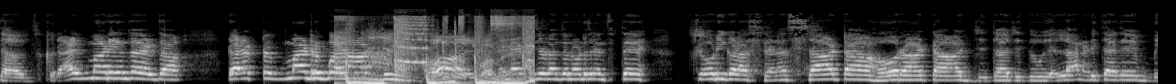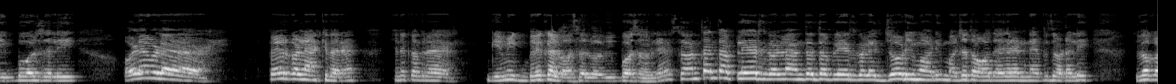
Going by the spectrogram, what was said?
ಸಬ್ಸ್ಕ್ರೈಬ್ ಮಾಡಿ ಅಂತ ಹೇಳ್ತಾ ಡೈರೆಕ್ಟ್ ಆಗಿ ಮಾಡ್ರು ಎಪಿಸೋಡ್ ಅಂತ ನೋಡಿದ್ರೆ ಅನ್ಸುತ್ತೆ ಜೋಡಿಗಳ ಸೆಣಸಾಟ, ಹೋರಾಟ ಜಿದ್ದಾಜಿದ್ದು ಎಲ್ಲಾ ನಡೀತಾ ಇದೆ. ಬಿಗ್ ಬಾಸ್ ಅಲ್ಲಿ ಒಳ್ಳೆ ಒಳ್ಳೆ ಪೇರ್ಗಳನ್ನ ಹಾಕಿದ್ದಾರೆ. ಏನಕ್ಕಂದ್ರೆ ಗೇಮಿಗ್ ಬೇಕಲ್ವಾ ಸ್ವಲ್ಪ ಬಿಗ್ ಬಾಸ್ ಅವ್ರಿಗೆ? ಸೊ ಅಂತಂತ ಪ್ಲೇಯರ್ಸ್ ಗಳನ್ನ ಅಂತಂತ ಪ್ಲೇಯರ್ಸ್ ಗಳೇ ಜೋಡಿ ಮಾಡಿ ಮಜಾ ತಗೋತಾ ಇದಾರೆ ನನ್ನ ಎಪಿಸೋಡ್ ಅಲ್ಲಿ. ಇವಾಗ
